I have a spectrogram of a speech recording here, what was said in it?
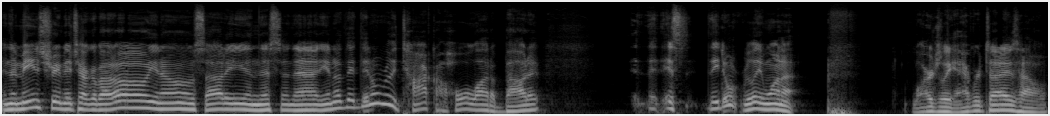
In the mainstream, they talk about, oh, you know, Saudi and this and that. You know, they, they don't really talk a whole lot about it. It's they don't really want to largely advertise how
